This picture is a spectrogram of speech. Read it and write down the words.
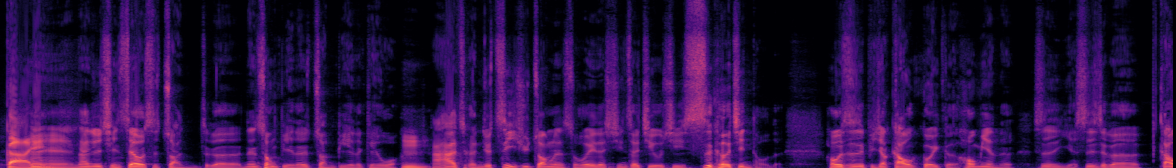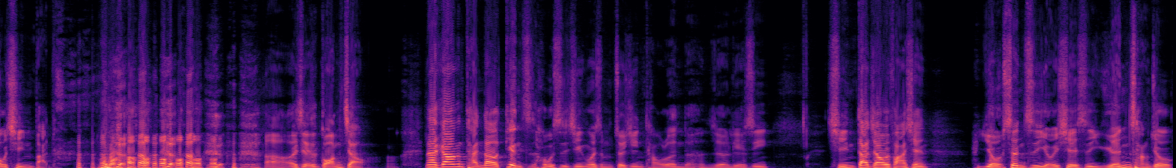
尬，那就请 sales 转这个能送别的转别的给我。嗯，那他可能就自己去装了所谓的行车记录器四颗镜头的。或者是比较高规格，后面的是也是这个高清版 啊，而且是广角啊。那刚刚谈到电子后视镜，为什么最近讨论的很热烈？是其实大家会发现，有甚至有一些是原厂就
